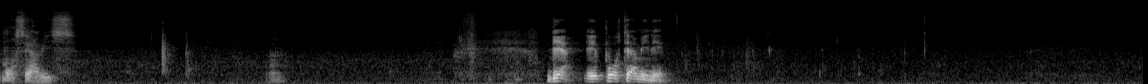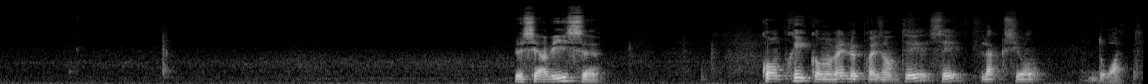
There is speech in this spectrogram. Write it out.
mon service. Bien, et pour terminer. Le service, compris comme on va le présenter, c'est l'action droite.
